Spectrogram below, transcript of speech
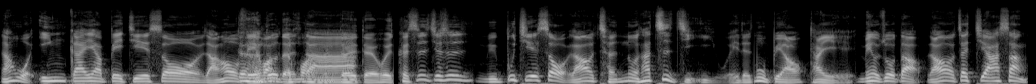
然后我应该要被接受，然后飞黄腾达，对对会。可是就是你不接受，然后承诺他自己以为的目标，他也没有做到。然后再加上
